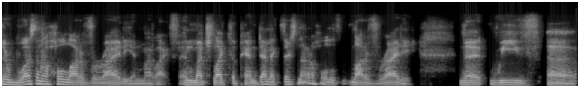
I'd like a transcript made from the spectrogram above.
There wasn't a whole lot of variety in my life. And much like the pandemic, there's not a whole lot of variety that we've uh,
